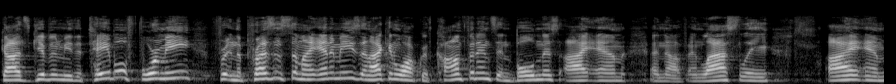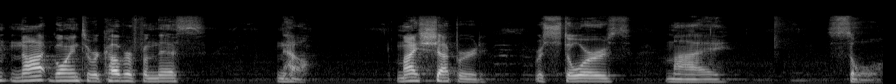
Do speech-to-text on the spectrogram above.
God's given me the table for me for in the presence of my enemies, and I can walk with confidence and boldness. I am enough. And lastly, I am not going to recover from this. No. My shepherd restores my soul.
